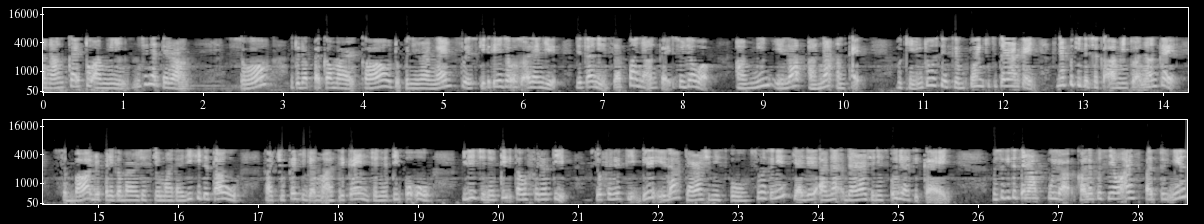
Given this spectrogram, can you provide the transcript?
anak angkat tu Amin. Macam nak terang? So, untuk dapatkan markah untuk penyerangan, first kita kena jawab soalan dia. Dia tanya, siapa anak angkat? So, jawab. Amin ialah anak angkat. Okey, itu second point kita terangkan. Kenapa kita cakap Amin tu anak angkat? Sebab daripada gambar raja skema tadi kita tahu kacukan tidak menghasilkan genetik OO. Bila genetik tahu fenotip. So fenotip dia ialah darah jenis O. So maksudnya tiada anak darah jenis O dihasilkan. Maksud kita terang pula kalau persenyawaan sepatutnya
